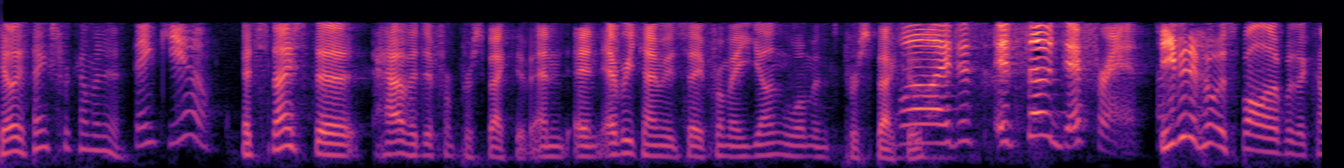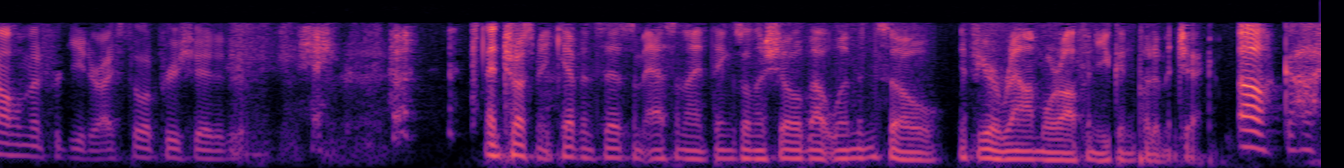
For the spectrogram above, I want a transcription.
Kelli, thanks for coming in. Thank you. It's nice to have a different perspective, and and every time you'd say from a young woman's perspective, Well, I just it's so different. even if it was followed up with a compliment for Geeter, I still appreciated it. And trust me, Kevin says some asinine things on the show about women, so if you're around more often, you can put him in check. Oh gosh,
